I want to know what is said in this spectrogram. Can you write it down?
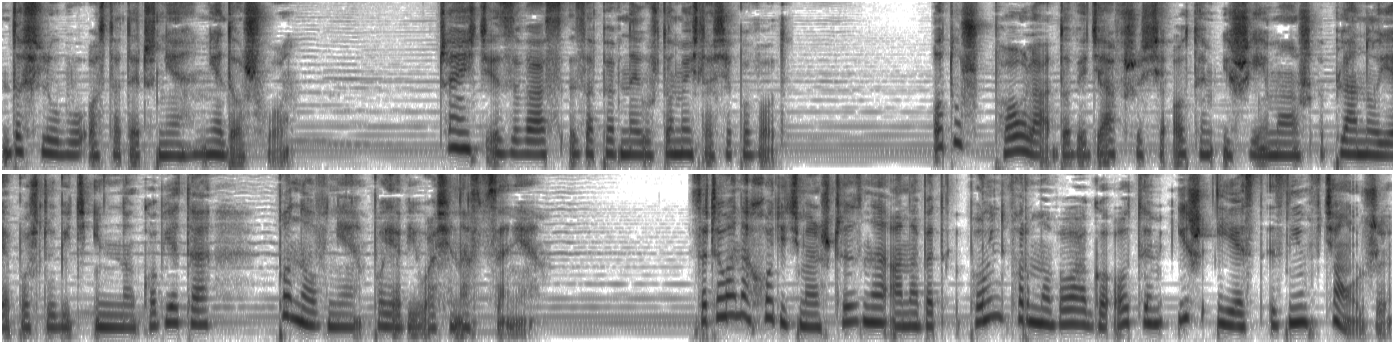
do ślubu ostatecznie nie doszło. Część z Was zapewne już domyśla się powodu. Otóż Pola, dowiedziawszy się o tym, iż jej mąż planuje poślubić inną kobietę, ponownie pojawiła się na scenie. Zaczęła nachodzić mężczyznę, a nawet poinformowała go o tym, iż jest z nim w ciąży.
